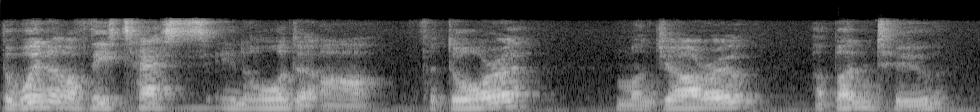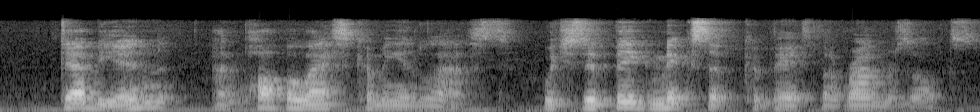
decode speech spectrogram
The winner of these tests in order are Fedora, Manjaro, Ubuntu, Debian and Pop! OS coming in last, which is a big mix-up compared to the RAM results.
